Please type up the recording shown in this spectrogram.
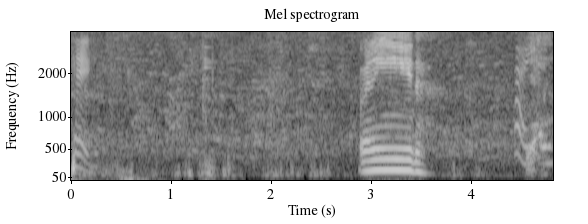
Hey, I need. Hey. Yeah.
